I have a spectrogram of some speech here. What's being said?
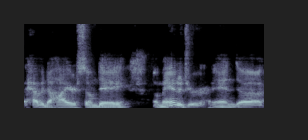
having to hire someday a manager. And uh,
